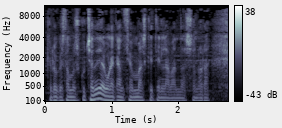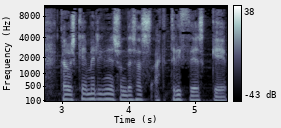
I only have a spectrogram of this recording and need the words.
que es lo que estamos escuchando, y alguna canción más que tiene la banda sonora. Claro, es que Marilyn son de esas actrices que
